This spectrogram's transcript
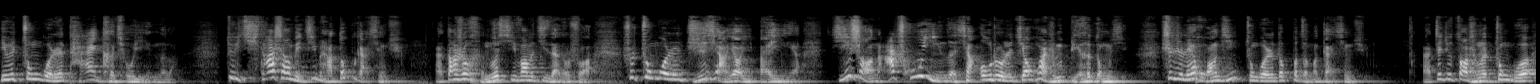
因为中国人太渴求银子了，对其他商品基本上都不感兴趣。啊，当时很多西方的记载都说，说中国人只想要以白银啊，极少拿出银子向欧洲人交换什么别的东西，甚至连黄金，中国人都不怎么感兴趣。啊，这就造成了中国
